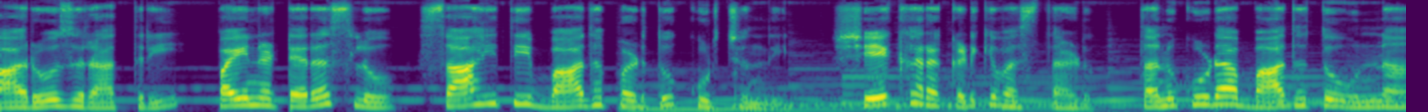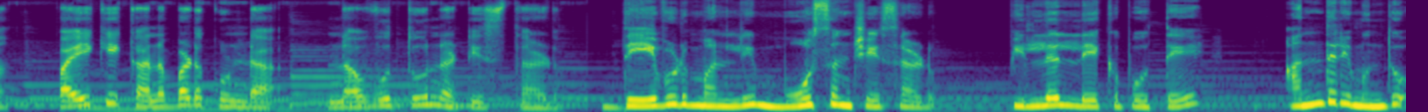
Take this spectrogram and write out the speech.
ఆ రోజు రాత్రి పైన టెర్రస్లో సాహితీ బాధపడుతూ కూర్చుంది. శేఖర్ అక్కడికి వస్తాడు. తను కూడా బాధతో ఉన్నా పైకి కనబడకుండా నవ్వుతూ నటిస్తాడు. దేవుడు మనల్ని మోసం చేశాడు. పిల్లలు లేకపోతే అందరి ముందు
